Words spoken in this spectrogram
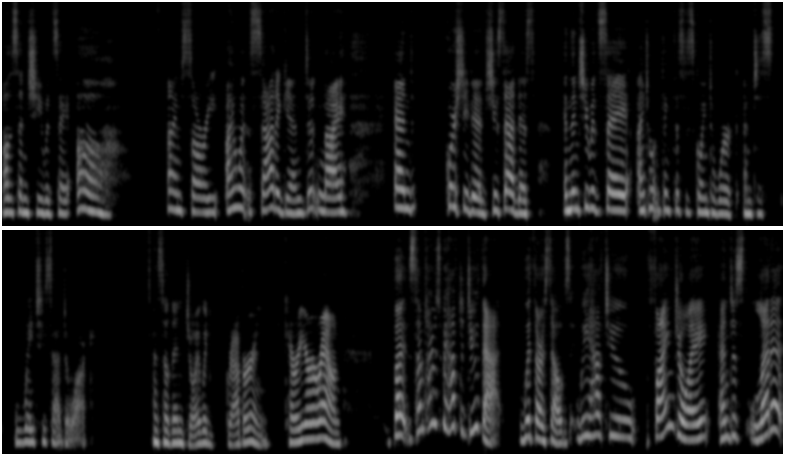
all of a sudden she would say, Oh, I'm sorry. I went sad again, didn't I? And of course she did. She's sadness. And then she would say, I don't think this is going to work. I'm just way too sad to walk. And so then Joy would grab her and carry her around. But sometimes we have to do that with ourselves. We have to find joy and just let it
